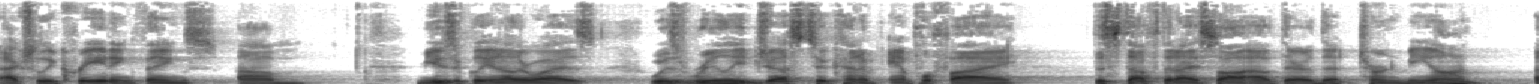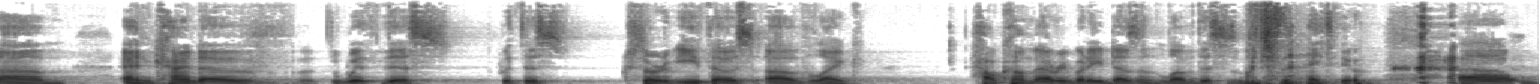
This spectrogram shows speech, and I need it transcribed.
actually creating things um, musically and otherwise, was really just to kind of amplify the stuff that I saw out there that turned me on, um, and kind of with this with this sort of ethos of like, how come everybody doesn't love this as much as I do? um,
